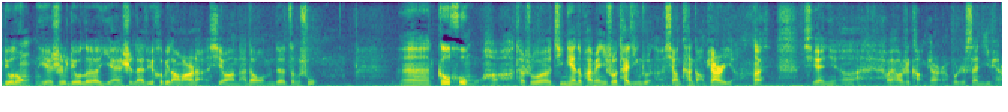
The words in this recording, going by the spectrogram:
刘龙也是留了言，是来自于河北狼王的，希望拿到我们的赠书。嗯，Go Home 哈，他说今天的盘面你说太精准了，像看港片一样。哈，谢谢您啊，还好是港片，不是三级片，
